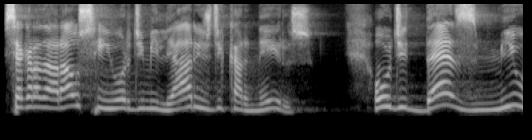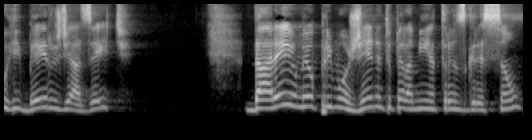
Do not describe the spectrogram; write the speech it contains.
Se agradará o Senhor de milhares de carneiros, ou de dez mil ribeiros de azeite? Darei o meu primogênito pela minha transgressão,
